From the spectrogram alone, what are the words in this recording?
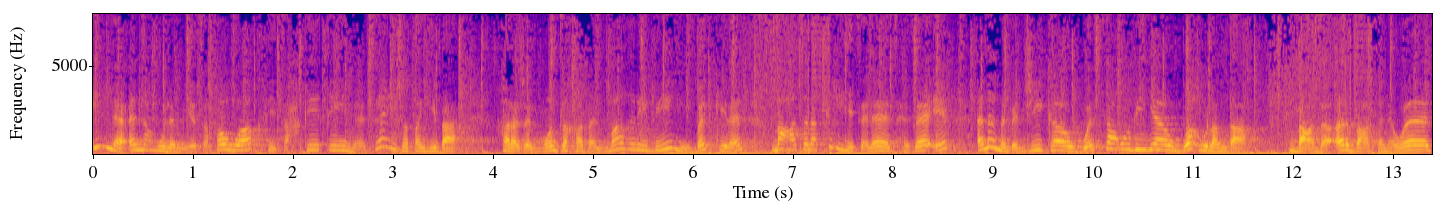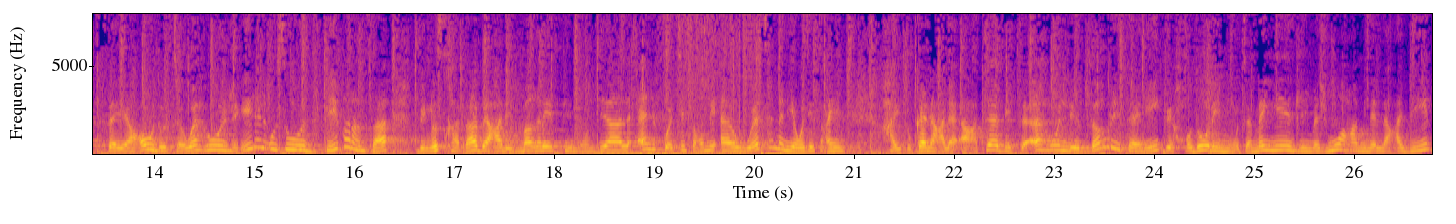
إلا أنه لم يتفوق في تحقيق نتائج طيبة. خرج المنتخب المغربي مبكرا مع تلقيه ثلاث هزائم أمام بلجيكا والسعودية وهولندا. بعد أربع سنوات سيعود التوهج إلى الأسود في فرنسا بالنسخة الرابعة للمغرب في مونديال 1998 حيث كان على أعتاب التأهل للدور الثاني بحضور متميز لمجموعة من اللاعبين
